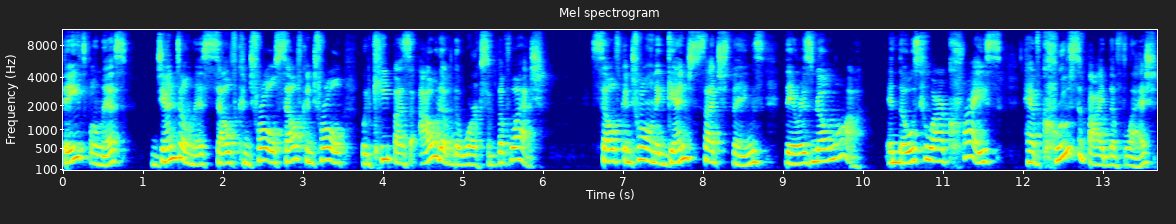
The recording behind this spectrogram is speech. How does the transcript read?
faithfulness gentleness, self control. Self control would keep us out of the works of the flesh. Self control, and against such things, there is no law. And those who are Christ have crucified the flesh.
